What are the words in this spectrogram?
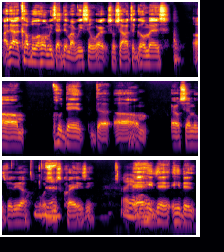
I got a couple of homies that did my recent work. So shout out to Gomez, um, who did the um Earl Simmons video, which Yeah. was crazy. Oh yeah. and he did he did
